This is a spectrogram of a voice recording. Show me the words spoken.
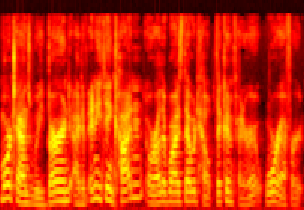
more towns would be burned out of anything cotton or otherwise that would help the Confederate war effort.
